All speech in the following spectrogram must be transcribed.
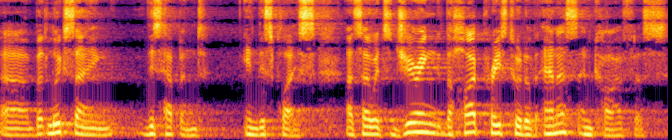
Uh, but Luke's saying, This happened in this place. Uh, so it's during the high priesthood of Annas and Caiaphas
